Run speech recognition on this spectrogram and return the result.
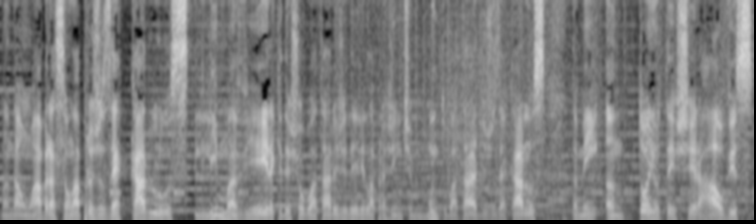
Mandar um abração lá para o José Carlos Lima Vieira, que deixou boa tarde dele lá para gente. Muito boa tarde, José Carlos. Também Antônio Teixeira Alves.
